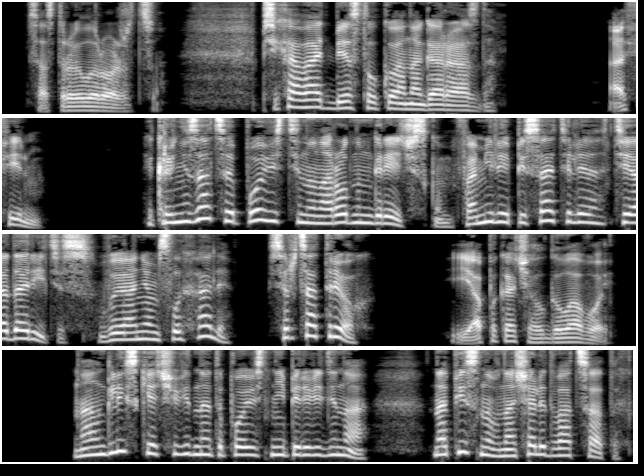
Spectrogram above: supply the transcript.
— состроила рожицу. «Психовать без толку она гораздо». «А фильм?» «Экранизация повести на народном греческом. Фамилия писателя Теодоритис. Вы о нем слыхали? Сердца трех». Я покачал головой. На английский, очевидно, эта повесть не переведена. Написана в начале двадцатых.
